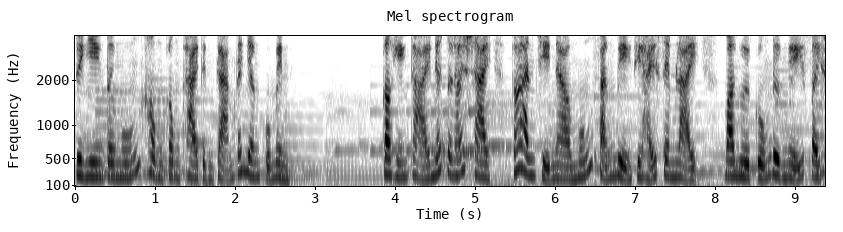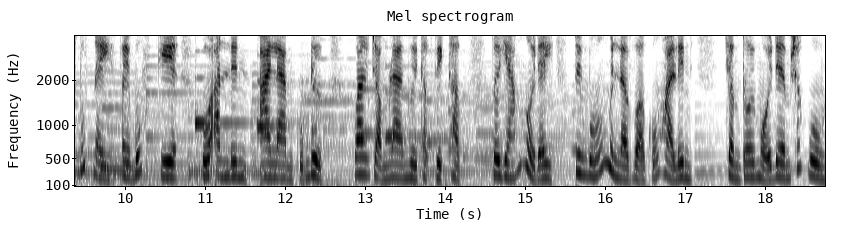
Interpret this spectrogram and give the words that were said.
Tuy nhiên tôi muốn không công khai tình cảm cá nhân của mình. Còn hiện tại nếu tôi nói sai, có anh chị nào muốn phản biện thì hãy xem lại. Mọi người cũng đừng nghĩ Facebook này, Facebook kia của anh Linh ai làm cũng được. Quan trọng là người thật việc thật. Tôi dám ngồi đây tuyên bố mình là vợ của Hòa Linh. Chồng tôi mỗi đêm rất buồn,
